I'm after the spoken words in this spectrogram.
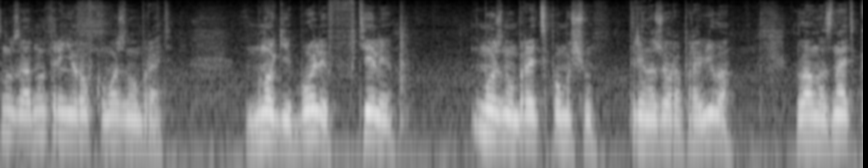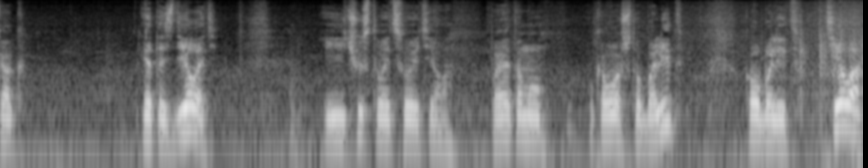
Ну, за одну тренировку можно убрать многие боли в теле можно убрать с помощью тренажера правила. Главное знать, как это сделать и чувствовать свое тело. Поэтому у кого что болит, у кого болит тело,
